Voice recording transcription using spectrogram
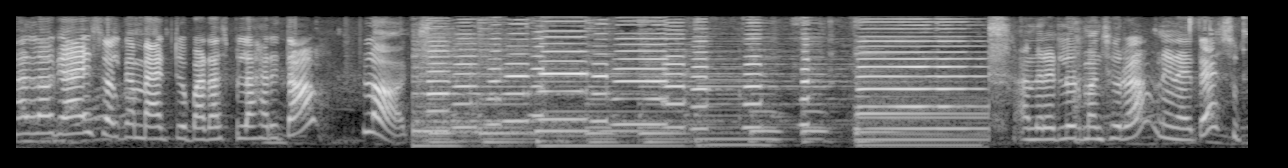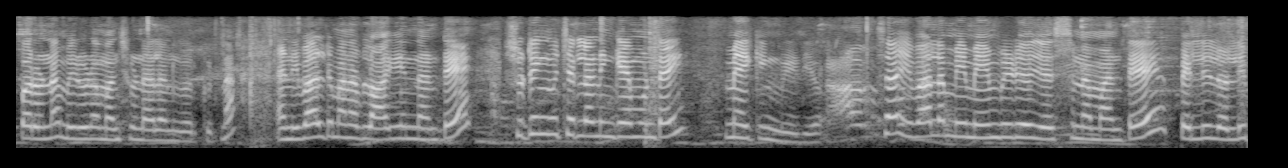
Hello guys welcome back to Patas Pilla Haritha blog అందరు ఎట్లూరు మంచిగా నేనైతే సూపర్ ఉన్నా మీరు కూడా మంచిగా ఉండాలని కోరుకుంటున్నా. అండ్ ఇవాళ మన బ్లాగ్ ఏంటంటే షూటింగ్ ముచ్చట్లని ఇంకేముంటాయి? మేకింగ్ వీడియో సో ఇవాళ మేము ఏం వీడియో చేస్తున్నామంటే పెళ్ళిలొల్లి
